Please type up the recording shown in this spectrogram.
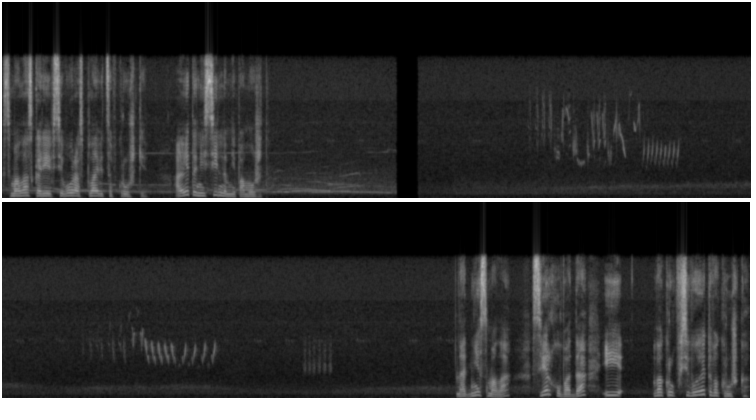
Смола, скорее всего, расплавится в кружке, а это не сильно мне поможет. На дне смола, сверху вода и вокруг всего этого кружка.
